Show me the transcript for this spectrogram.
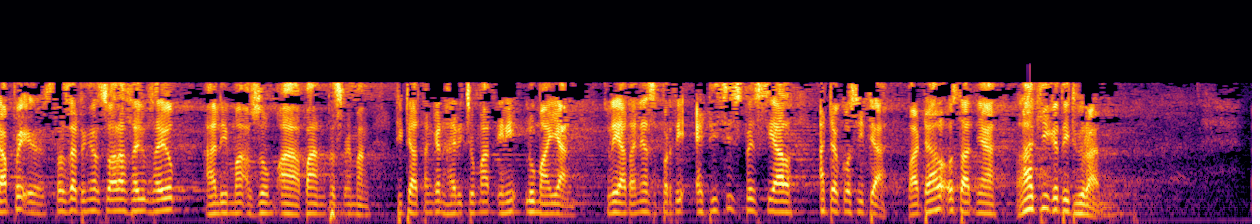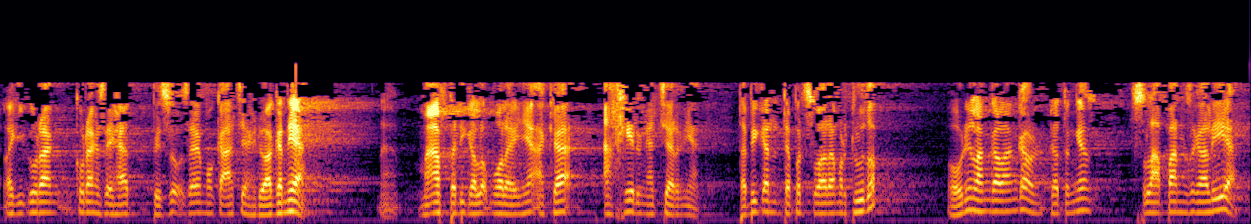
capek ya. Setelah dengar suara sayup-sayup, Ali Maksum ah pantas memang didatangkan hari Jumat ini lumayan. Kelihatannya seperti edisi spesial ada kosida. Padahal ustadznya lagi ketiduran. Lagi kurang kurang sehat. Besok saya mau ke Aceh, doakan ya. Nah, maaf tadi kalau mulainya agak akhir ngajarnya. Tapi kan dapat suara merdu toh. Oh, ini langkah-langkah datangnya selapan sekali ya.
